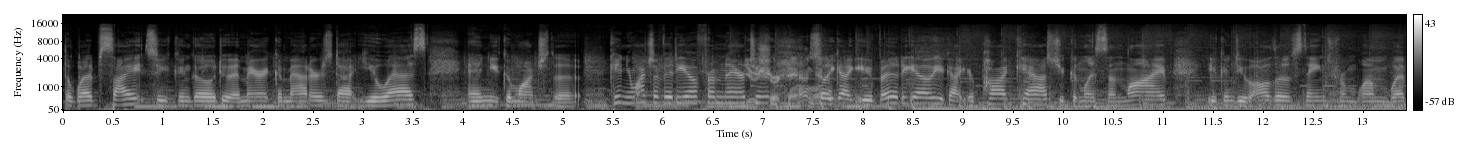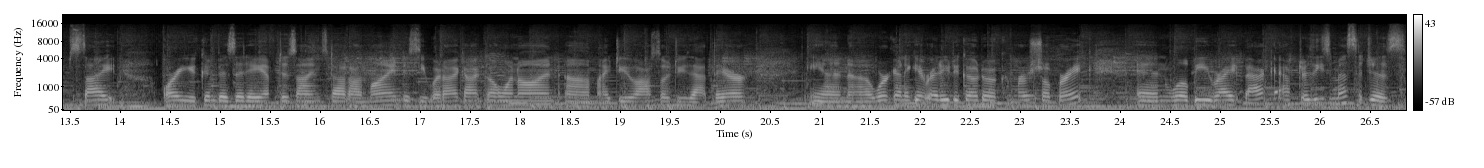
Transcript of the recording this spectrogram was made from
the website, so you can go to americamatters.us and you can watch the. Can you watch a video from there You too? sure can, So yeah. you got your video, you got your podcast, you can listen live, you can do all those things from one website, or you can visit afdesigns.online to see what I got going on. Um, I do also do that there. And uh, we're going to get ready to go to a commercial break, and we'll be right back after these messages.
